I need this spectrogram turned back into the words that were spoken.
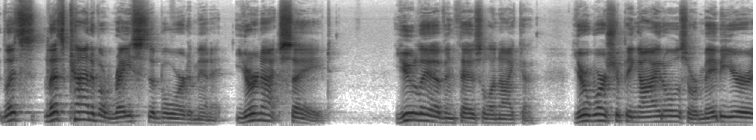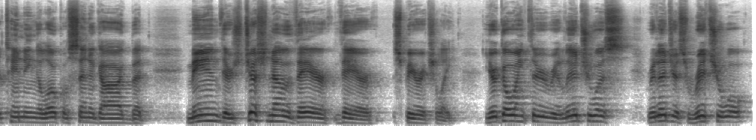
Let's let's kind of erase the board a minute. You're not saved. You live in Thessalonica. You're worshiping idols, or maybe you're attending the local synagogue, but man, there's just no there there spiritually. You're going through religious religious ritual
